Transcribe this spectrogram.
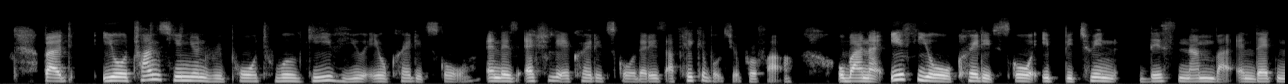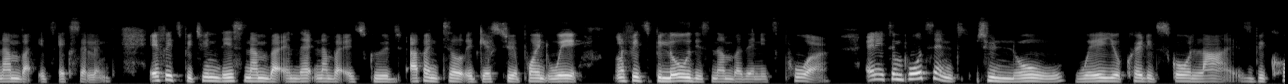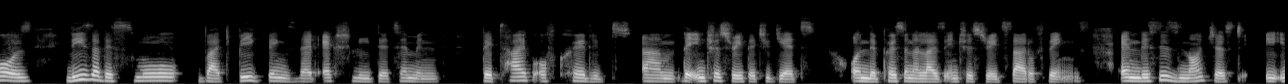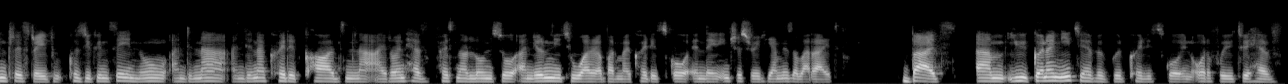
But your TransUnion report will give you your credit score, and there's actually a credit score that is applicable to your profile. Ubana, if your credit score is between this number and that number, it's excellent. If it's between this number and that number, it's good up until it gets to a point where if it's below this number, then it's poor. And it's important to know where your credit score lies because these are the small but big things that actually determine the type of credit, um, the interest rate that you get on the personalized interest rate side of things. And this is not just interest rate because you can say no, and now and credit cards, nah, I don't have personal loans, so I don't need to worry about my credit score and the interest rate here is about right. But um, you're gonna need to have a good credit score in order for you to have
